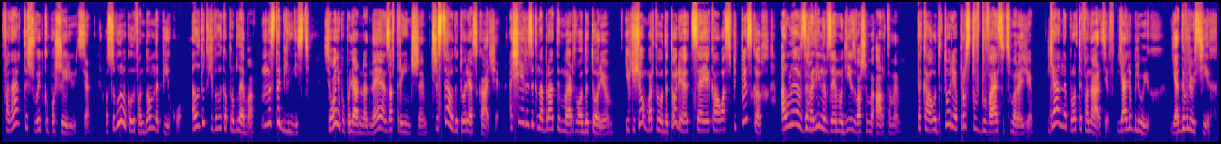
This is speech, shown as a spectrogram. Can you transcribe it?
Фанарти швидко поширюються, особливо коли фандом на піку. Але тут є велика проблема нестабільність. Сьогодні популярне одне, завтра інше. Через це аудиторія скаче. А ще є ризик набрати мертву аудиторію. Якщо що, мертва аудиторія це яка у вас в підписках, але взагалі не взаємодіє з вашими артами. Така аудиторія просто вбиває соцмережі. Я не проти фанартів, я люблю їх, я дивлюсь їх.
